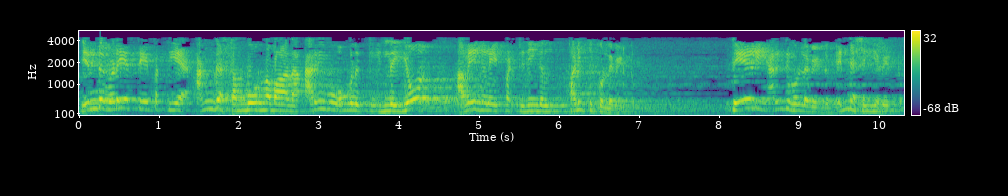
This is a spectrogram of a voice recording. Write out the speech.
எந்த விடயத்தை பற்றிய அங்க சம்பூர்ணமான அறிவு உங்களுக்கு இல்லையோ அவைகளை பற்றி நீங்கள் படித்துக் கொள்ள வேண்டும். தேடி அறிந்து கொள்ள வேண்டும். என்ன செய்ய வேண்டும்?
